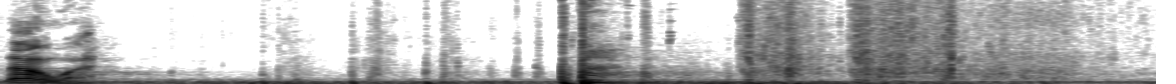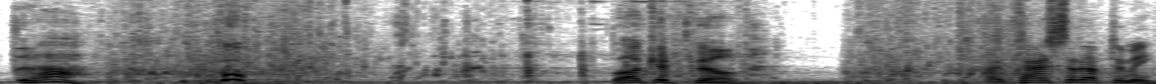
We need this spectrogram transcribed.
Now what? Ah! Bucket filled. All right, pass it up to me.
